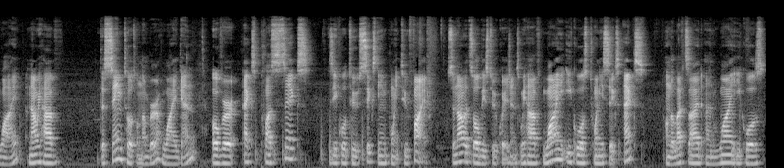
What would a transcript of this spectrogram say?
Y. Now we have the same total number, Y again, over X plus six is equal to 16.25. So now let's solve these two equations. We have y equals 26x on the left side and y equals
